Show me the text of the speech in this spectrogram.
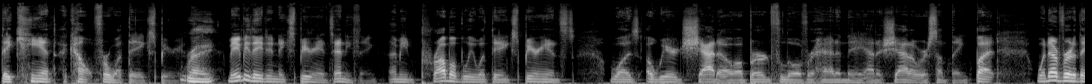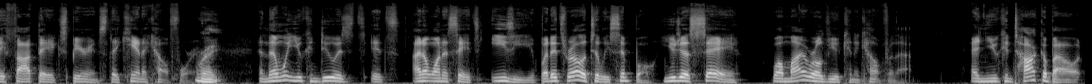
they can't account for what they experienced. right. Maybe they didn't experience anything. I mean, probably what they experienced was a weird shadow. A bird flew overhead and they had a shadow or something. But whatever they thought they experienced, they can't account for it. Right. And then what you can do is it's I don't want to say it's easy, but it's relatively simple. You just say, well, my worldview can account for that. And you can talk about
